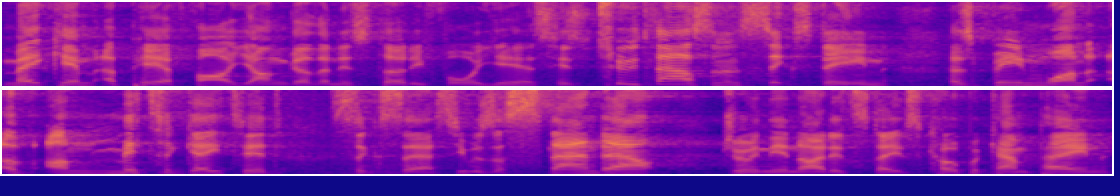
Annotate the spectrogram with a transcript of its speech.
make him appear far younger than his 34 years. His 2016 has been one of unmitigated success. He was a standout during the United States Copa campaign.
